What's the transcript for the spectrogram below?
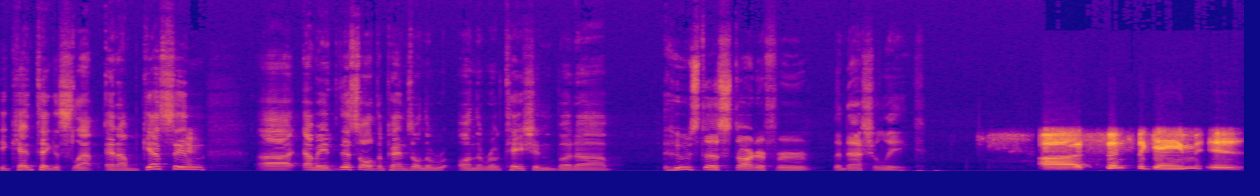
he can take a slap, and I'm guessing. Uh, I mean, this all depends on the on the rotation, but uh, who's the starter for the National League? Uh, since the game is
